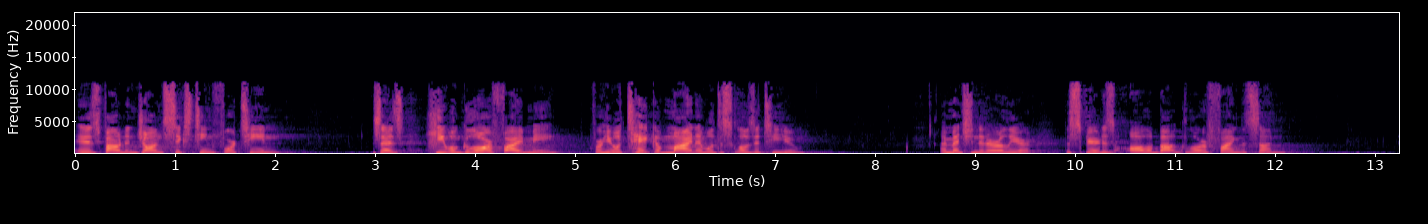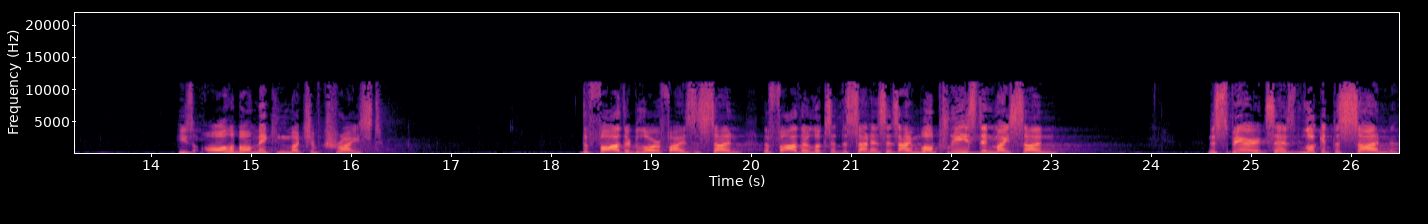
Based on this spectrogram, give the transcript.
is found in John 16 14. It says, He will glorify me, for he will take of mine and will disclose it to you. I mentioned it earlier. The Spirit is all about glorifying the Son. He's all about making much of Christ. The Father glorifies the Son. The Father looks at the Son and says, I'm well pleased in my Son. The Spirit says, Look at the Son,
